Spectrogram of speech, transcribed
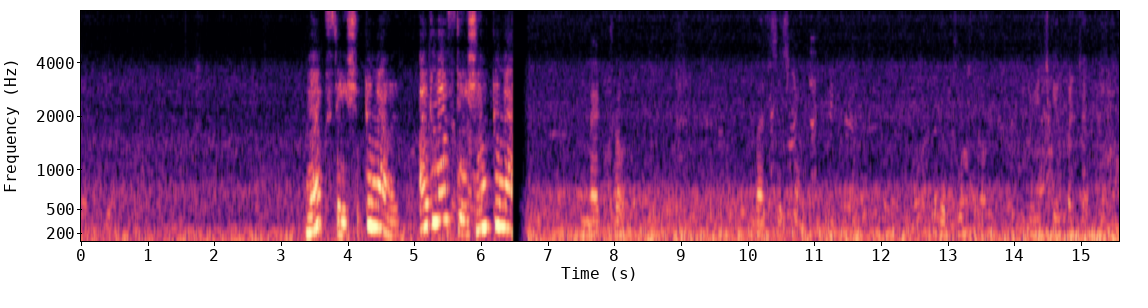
जाती है। नेक्स्ट स्टेशन कनाल अगला station canal metro bus system देखिए ब्रिज के ऊपर चल रहे हैं।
